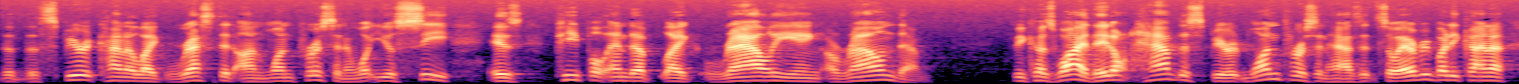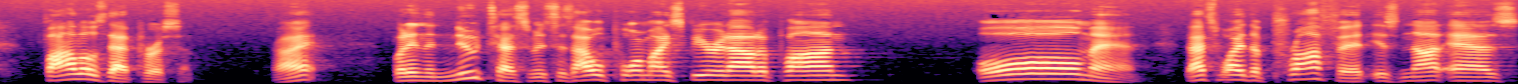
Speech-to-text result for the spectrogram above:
the, the Spirit kind of like rested on one person. And what you'll see is people end up like rallying around them. Because why? They don't have the Spirit. One person has it, so everybody kind of follows that person, right? But in the New Testament, it says, I will pour my Spirit out upon all man. That's why the prophet is not as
